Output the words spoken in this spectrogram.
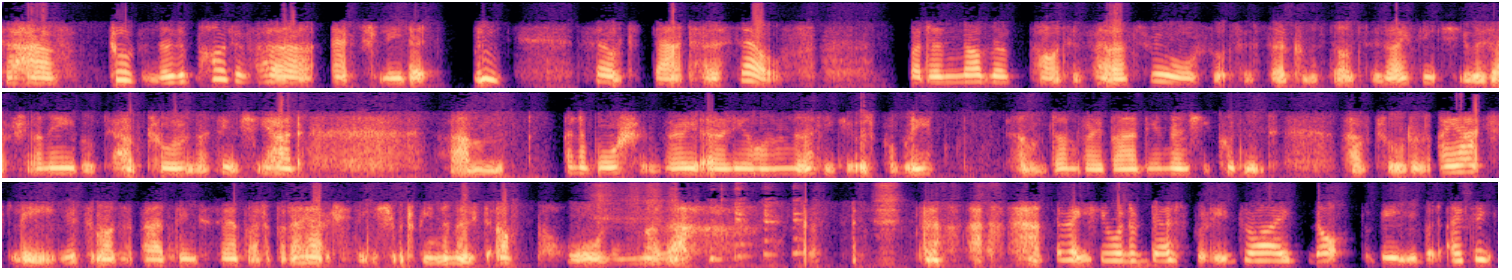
to have children. There's a part of her actually that felt that herself, but another part of her, through all sorts of circumstances, I think she was actually unable to have children. I think she had um, an abortion very early on. I think it was probably um, done very badly, and then she couldn't have children. I actually, it's a rather bad thing to say about her, but I actually think she would have been the most appalling mother. I think she would have desperately tried not to be, but I think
